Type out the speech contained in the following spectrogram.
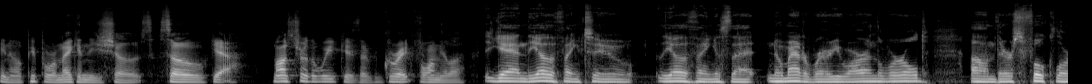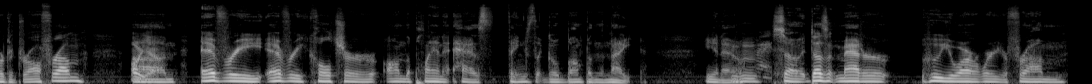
You know, people were making these shows. So yeah, Monster of the Week is a great formula. Yeah, and the other thing too, the other thing is that no matter where you are in the world, um, there's folklore to draw from. Oh, yeah. Um, every every culture on the planet has things that go bump in the night. You know, Mm-hmm. Right. so it doesn't matter who you are, where you're from,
